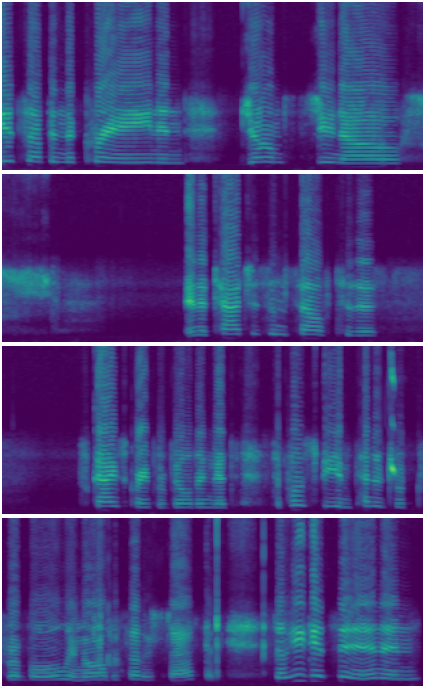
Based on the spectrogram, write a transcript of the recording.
gets up in the crane and jumps, you know, and attaches himself to this skyscraper building that's supposed to be impenetrable and all this other stuff. But so he gets in and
